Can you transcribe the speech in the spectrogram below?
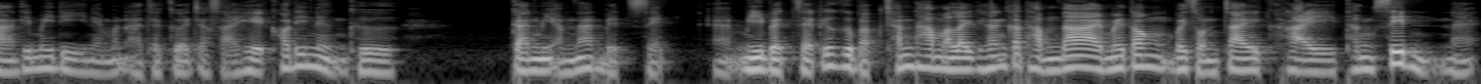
ทางที่ไม่ดีเนี่ยมันอาจจะเกิดจากสาเหตุข้อที่ 1 คือ การมีอำนาจเบ็ดเสร็จมีเบ็ดเสร็จก็คือแบบฉันทำอะไรฉันก็ทำได้ ไม่ต้องไปสนใจใครทั้งสิ้นนะ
